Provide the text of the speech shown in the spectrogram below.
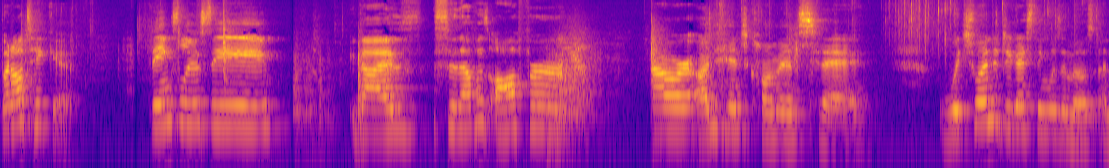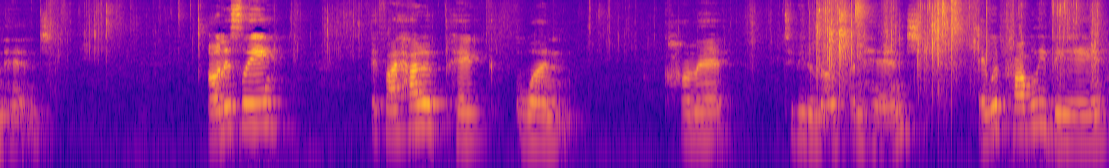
But I'll take it. Thanks, Lucy. Guys, so that was all for our unhinged comments today. Which one did you guys think was the most unhinged? Honestly, if I had to pick one comment to be the most unhinged, it would probably be,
